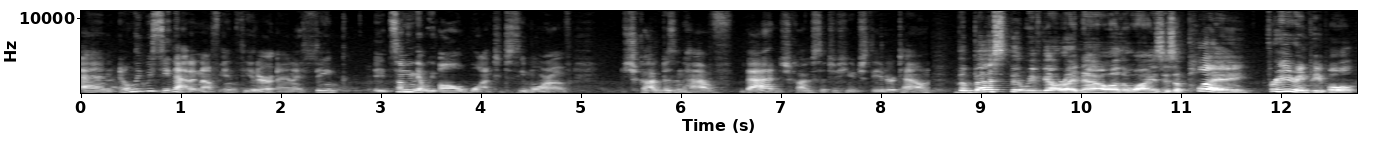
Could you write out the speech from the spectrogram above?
and I don't think we see that enough in theater and I think it's something that we all want to see more of. Chicago doesn't have that. Chicago's such a huge theater town. The best that we've got right now otherwise is a play for hearing people,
